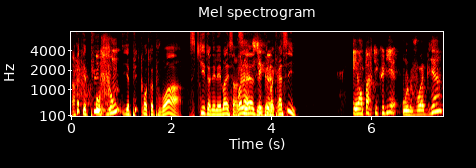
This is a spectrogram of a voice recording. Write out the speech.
En fait, il n'y a, plus, a plus de contre-pouvoir, ce qui est un élément essentiel de la démocratie. Et en particulier, on le voit bien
